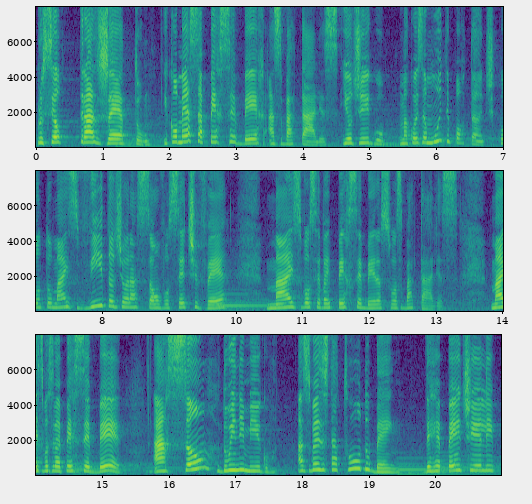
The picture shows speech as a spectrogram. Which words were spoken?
para o seu trajeto e começa a perceber as batalhas. E eu digo uma coisa muito importante: quanto mais vida de oração você tiver, mais você vai perceber as suas batalhas, mais você vai perceber a ação do inimigo. Às vezes está tudo bem, de repente ele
